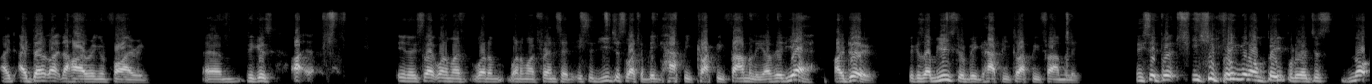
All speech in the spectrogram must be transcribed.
I, I don't like the hiring and firing, um, because I, you know, it's like one of my one of one of my friends said. He said, "You just like a big happy clappy family." I said, "Yeah, I do," because I'm used to a big happy clappy family. And he said, "But you bring it on people who are just not.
